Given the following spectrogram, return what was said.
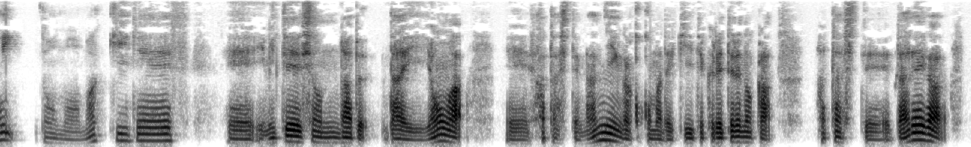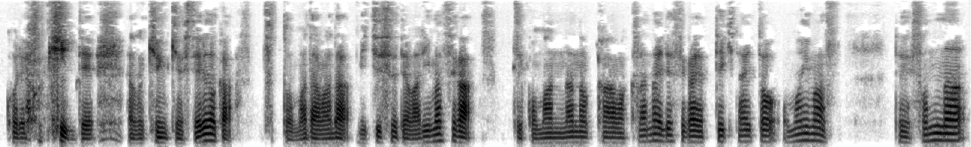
はい、どうも、マッキーです。えー、イミテーションラブ第4話、えー、果たして何人がここまで聞いてくれてるのか、果たして誰がこれを聞いて、あの、キュンキュンしてるのか、ちょっとまだまだ未知数ではありますが、自己満なのかわからないですが、やっていきたいと思います。で、そんな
